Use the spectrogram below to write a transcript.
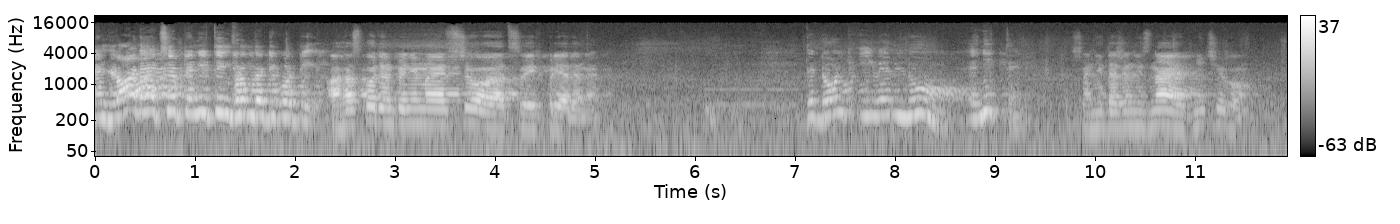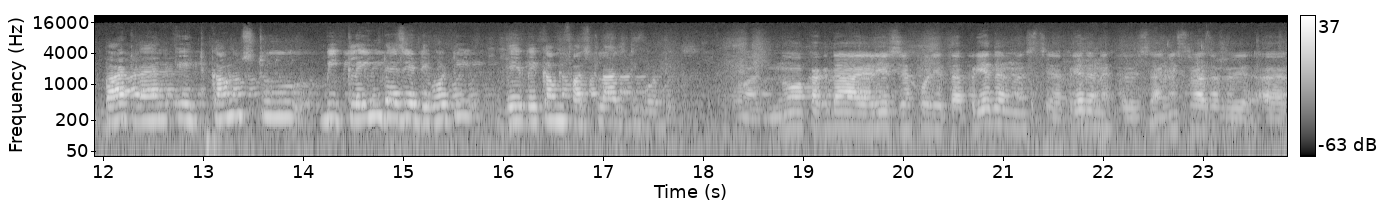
And Lord accept anything from the devotee. А Господь, Он принимает все от своих преданных. They don't even know anything. Они даже не знают ничего. But when it comes to be claimed as a devotee, they become first class devotees. Вот. Но когда речь заходит о преданности, о преданных, то есть они сразу же э,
